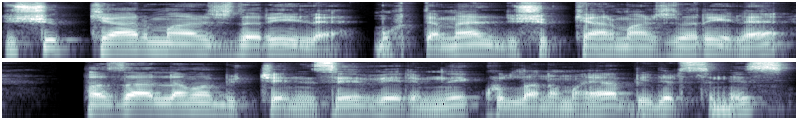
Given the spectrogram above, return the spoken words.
düşük kar marjları ile, muhtemel düşük kar marjları ile pazarlama bütçenizi verimli kullanamayabilirsiniz.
